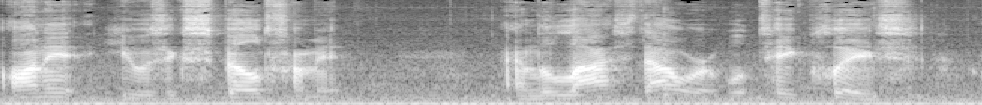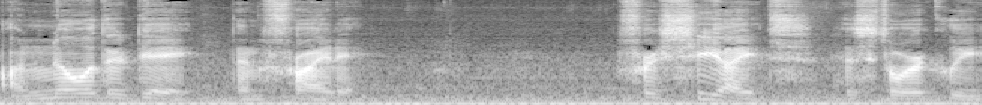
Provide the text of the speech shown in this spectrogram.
On it, he was expelled from it. And the last hour will take place on no other day than Friday. For Shiites, historically,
